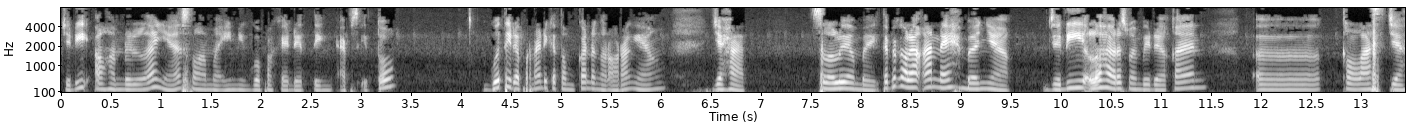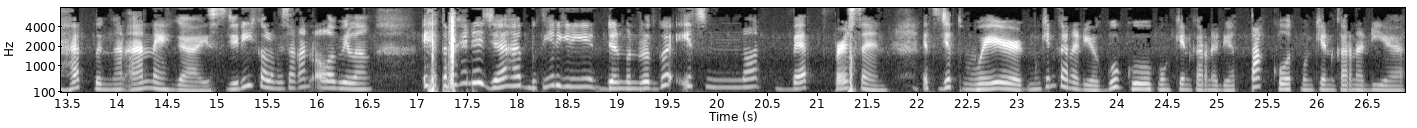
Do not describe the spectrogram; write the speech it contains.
Jadi alhamdulillahnya selama ini gue pakai dating apps itu gue tidak pernah diketemukan dengan orang yang jahat. Selalu yang baik. Tapi kalau yang aneh banyak. Jadi lo harus membedakan uh, kelas jahat dengan aneh guys. Jadi kalau misalkan lo bilang eh tapi kan dia jahat buktinya gini dan menurut gue it's not bad person it's just weird mungkin karena dia gugup mungkin karena dia takut mungkin karena dia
